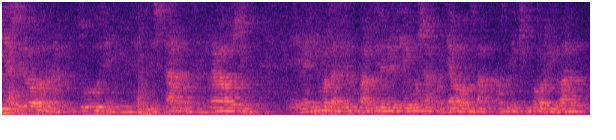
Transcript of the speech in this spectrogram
Mí ha sido en actitud, en, en estar concentrados. En, eh, venimos de hacer un partido en el que hemos apoyado a un, a un equipo rival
